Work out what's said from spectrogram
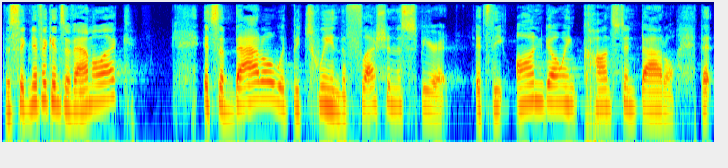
The significance of Amalek it's a battle with, between the flesh and the spirit. It's the ongoing, constant battle that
